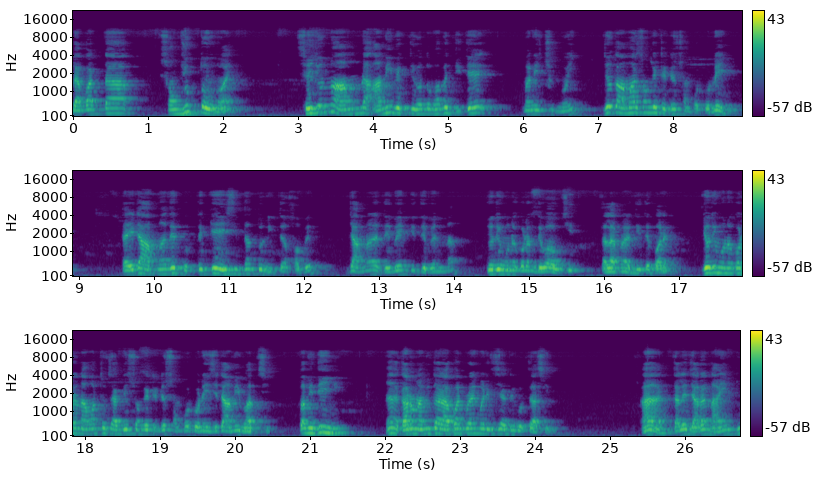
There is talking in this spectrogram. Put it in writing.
ব্যাপারটা সংযুক্তও নয়। সেই জন্য আমরা, আমি ব্যক্তিগতভাবে দিতে মানে ইচ্ছুক নই, যেহেতু আমার সঙ্গে টেটের সম্পর্ক নেই। তাই এটা আপনাদের প্রত্যেককে এই সিদ্ধান্ত নিতে হবে যে আপনারা দেবেন কি দেবেন না। যদি মনে করেন দেওয়া উচিত, তাহলে আপনারা দিতে পারেন। যদি মনে করেন আমার তো চাকরির সঙ্গে টেটের সম্পর্ক নেই, যেটা আমি ভাবছি, তো আমি দিইনি। হ্যাঁ কারণ আমি তো আর আপার প্রাইমারিতে চাকরি করতে আসিনি। হ্যাঁ তাহলে যারা নাইন টু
